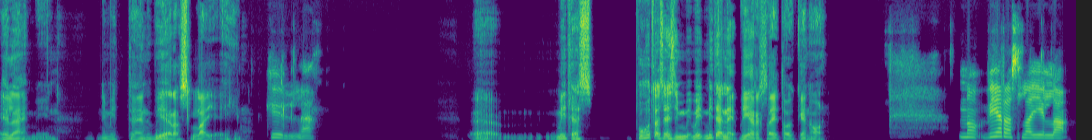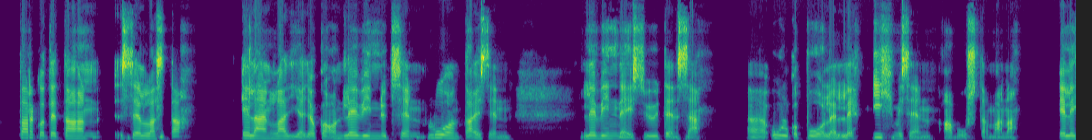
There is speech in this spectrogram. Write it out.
eläimiin. Nimittäin vieraslajeihin. Kyllä. mitäs, puhutaan ensin, mitä ne vieraslajit oikein on? No vieraslajilla tarkoitetaan sellaista eläinlajia, joka on levinnyt sen luontaisen levinneisyytensä ulkopuolelle ihmisen avustamana. Eli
